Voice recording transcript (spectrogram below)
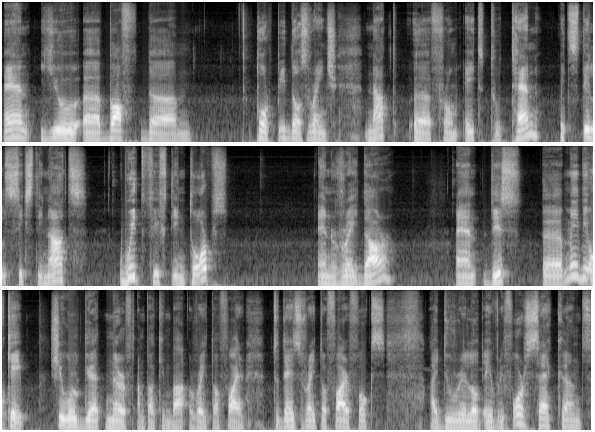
and you uh, buff the um, torpedoes range not uh, from 8 to 10 with still 60 knots with 15 torps and radar. And this uh, maybe okay she will get nerfed. I'm talking about rate of fire. Today's rate of fire folks i do reload every 4 seconds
